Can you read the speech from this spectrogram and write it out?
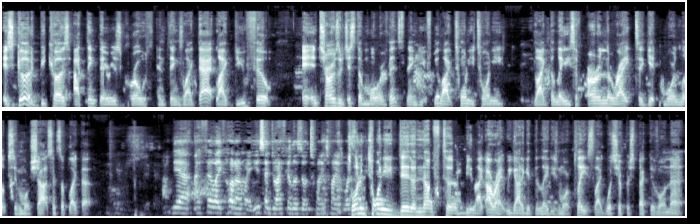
it's good because I think there is growth and things like that. Like, do you feel in terms of just the more events thing? Do you feel like 2020, like the ladies have earned the right to get more looks and more shots and stuff like that? Yeah, I feel like hold on, wait. You said do I feel as though 2020 2020 did enough to be like, all right, we got to get the ladies more plates. Like, what's your perspective on that?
